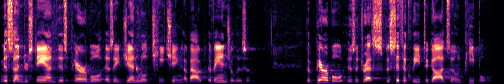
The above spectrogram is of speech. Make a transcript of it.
misunderstand this parable as a general teaching about evangelism. The parable is addressed specifically to God's own people.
